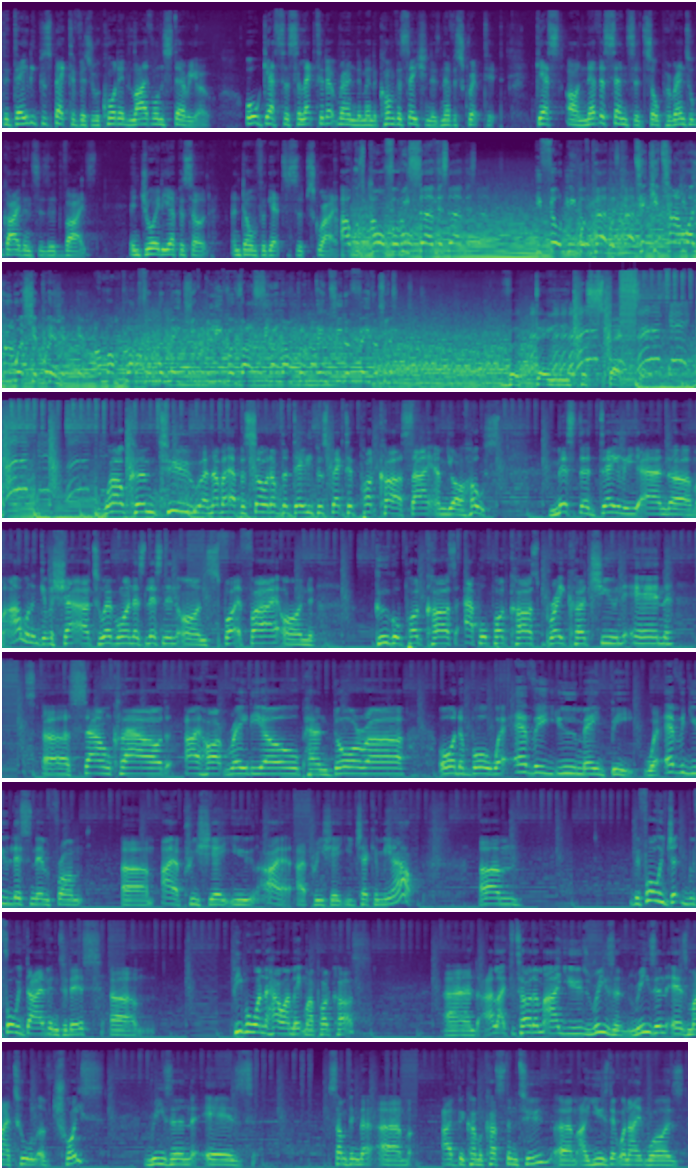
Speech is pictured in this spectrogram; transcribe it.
The Daily Perspective is recorded live on stereo. All guests are selected at random and the conversation is never scripted. Guests are never censored, so parental guidance is advised. Enjoy the episode and don't forget to subscribe. I was born for his service. He filled me with purpose. Take your time while you worship him. I'm unplugged from the matrix. Believe without seeing, I'm plugged into the matrix. The Daily Perspective. Welcome to another episode of the Daily Perspective podcast. I am your host, Mr. Daily, and um, I want to give a shout out to everyone that's listening on Spotify, on Google Podcasts, Apple Podcasts, Breaker, TuneIn, uh, SoundCloud, iHeartRadio, Pandora, Audible, wherever you may be, wherever you listening from. Um, I appreciate you. I, I appreciate you checking me out. Um, before we ju- before we dive into this, um, people wonder how I make my podcast, and I like to tell them I use Reason. Reason is my tool of choice. Reason is something that um, I've become accustomed to. Um, I used it when I was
